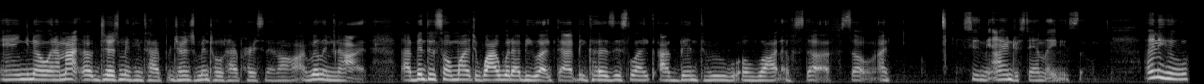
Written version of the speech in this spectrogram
And you know, and I'm not a judgmental type judgmental type person at all. I really am not. I've been through so much. Why would I be like that? Because it's like I've been through a lot of stuff. So I excuse me, I understand ladies. So Anywho,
